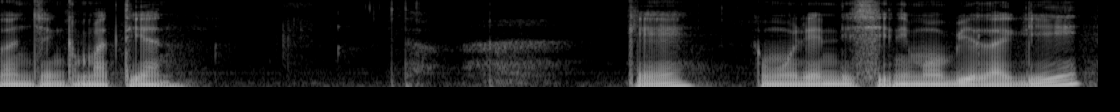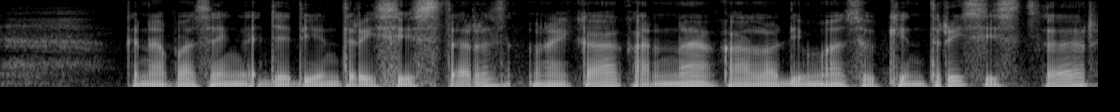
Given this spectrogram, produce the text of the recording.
lonceng kematian. Oke kemudian di sini mobil lagi. Kenapa saya nggak jadiin three sister mereka? Karena kalau dimasukin three sister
